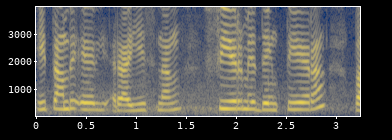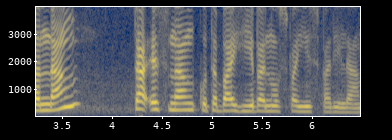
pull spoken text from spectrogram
e também é raiz não firme de inteira para não tá es não que vai riba nos país para adiante.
